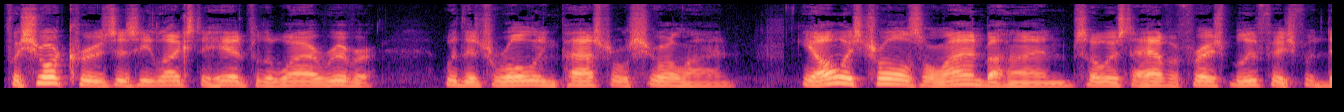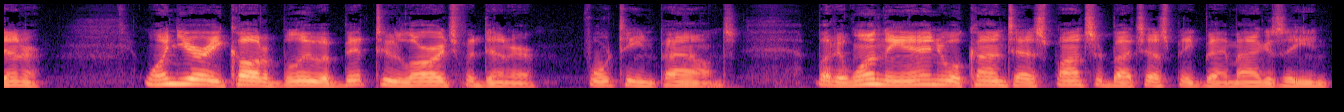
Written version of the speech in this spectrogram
For short cruises, he likes to head for the Wye River with its rolling pastoral shoreline. He always trolls a line behind so as to have a fresh bluefish for dinner. One year he caught a blue a bit too large for dinner, 14 pounds, but it won the annual contest sponsored by Chesapeake Bay Magazine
